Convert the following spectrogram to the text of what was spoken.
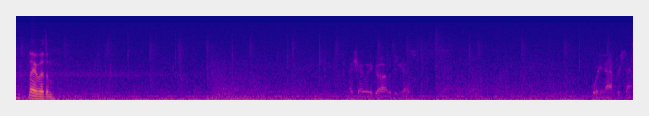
Let's play with him. Actually, I'm gonna go out with you guys. Forty-nine percent.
